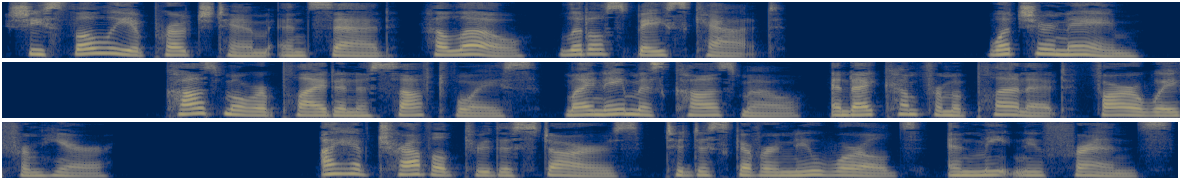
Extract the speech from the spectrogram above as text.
She slowly approached him and said, Hello, little space cat. What's your name? Cosmo replied in a soft voice, My name is Cosmo, and I come from a planet far away from here. I have traveled through the stars to discover new worlds and meet new friends.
